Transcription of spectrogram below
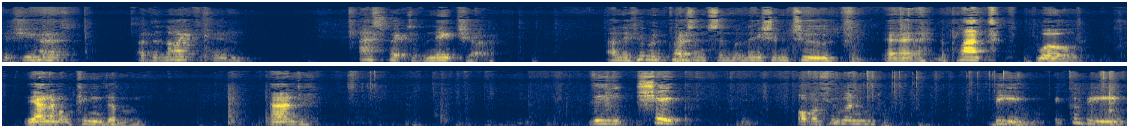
that she has a delight in aspects of nature and the human presence in relation to uh, the plant world, the animal kingdom, and the shape of a human being. It could be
